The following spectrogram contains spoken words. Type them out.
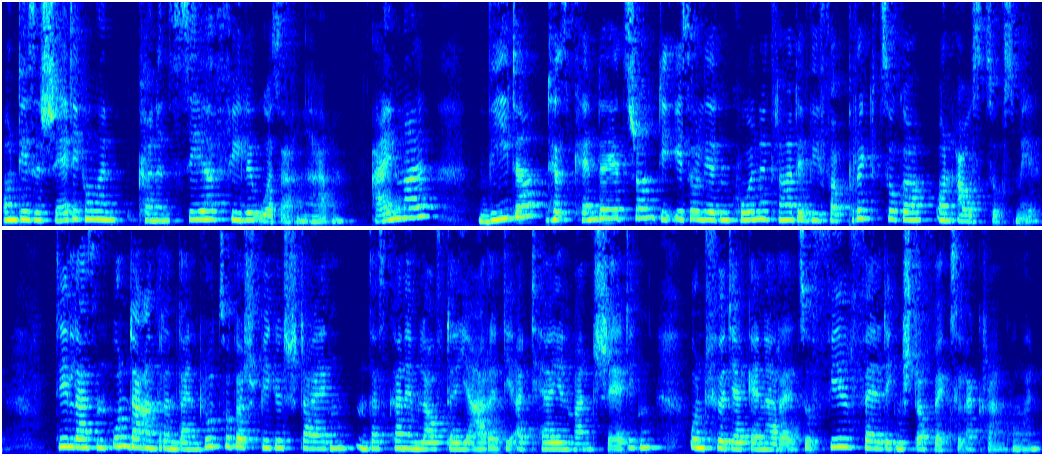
Und diese Schädigungen können sehr viele Ursachen haben. Einmal wieder, das kennt ihr jetzt schon, die isolierten Kohlenhydrate wie Fabrikzucker und Auszugsmehl. Die lassen unter anderem deinen Blutzuckerspiegel steigen und das kann im Laufe der Jahre die Arterienwand schädigen und führt ja generell zu vielfältigen Stoffwechselerkrankungen.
